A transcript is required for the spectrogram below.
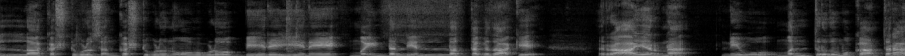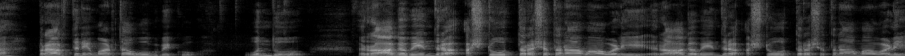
ಎಲ್ಲ ಕಷ್ಟಗಳು, ಸಂಕಷ್ಟಗಳು, ನೋವುಗಳು ಬೇರೆ ಏನೇ ಮೈಂಡಲ್ಲಿ ಎಲ್ಲ ತೆಗೆದಾಕಿ, ರಾಯರ್ನ ನೀವು ಮಂತ್ರದ ಮುಖಾಂತರ ಪ್ರಾರ್ಥನೆ ಮಾಡ್ತಾ ಹೋಗಬೇಕು. ಒಂದು ರಾಘವೇಂದ್ರ ಅಷ್ಟೋತ್ತರ ಶತನಾಮಾವಳಿ, ರಾಘವೇಂದ್ರ ಅಷ್ಟೋತ್ತರ ಶತನಾಮಾವಳಿ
